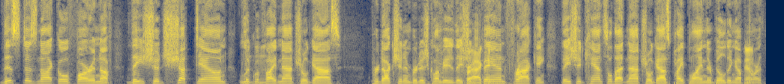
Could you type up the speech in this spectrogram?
this does not go far enough. They should shut down liquefied natural gas production in British Columbia. They should ban fracking. They should cancel that natural gas pipeline they're building up Yeah. north.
